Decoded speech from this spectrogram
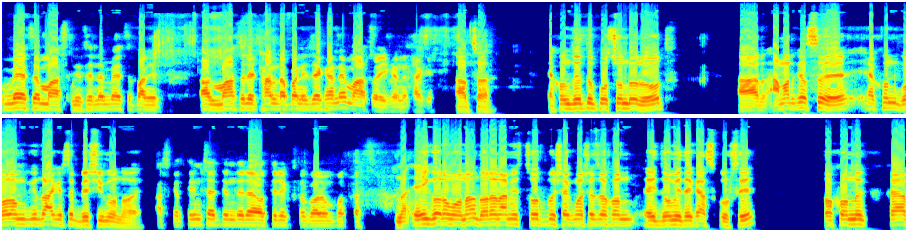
গেছে মাছ নিচে নেমে গেছে পানি কারণ মাছ হলে ঠান্ডা পানি যেখানে মাছ এখানে থাকে। আচ্ছা এখন যেহেতু প্রচণ্ড রোদ আর আমার কাছে এখন গরম কিন্তু চেয়ে বেশি মনে হয়। আজকে তিন চার দিন ধরে অতিরিক্ত গরম পড়তেছে। না এই গরমও না ধরেন আমি চোদ্দ বৈশাখ মাসে যখন এই জমিতে কাজ করছি তখনকার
